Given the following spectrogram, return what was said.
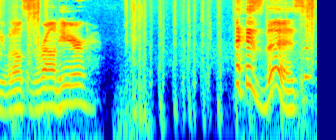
see what else is around here. What is this?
